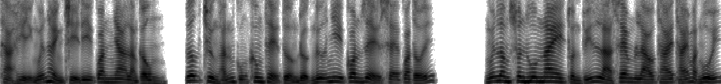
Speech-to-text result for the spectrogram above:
thả hỉ Nguyễn Hành chỉ đi quan nha làm công, ước chừng hắn cũng không thể tưởng được nữ nhi con rể sẽ qua tới. Nguyễn Lâm Xuân hôm nay thuần túy là xem láo thái thái mặt mũi,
